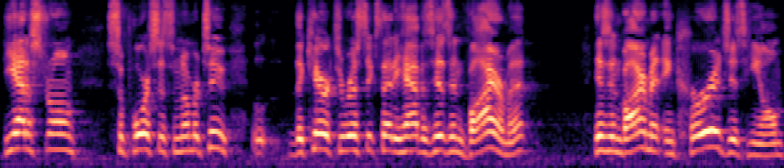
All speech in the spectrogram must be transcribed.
He had a strong support system. Number two, the characteristics that he has is his environment. His environment encourages him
